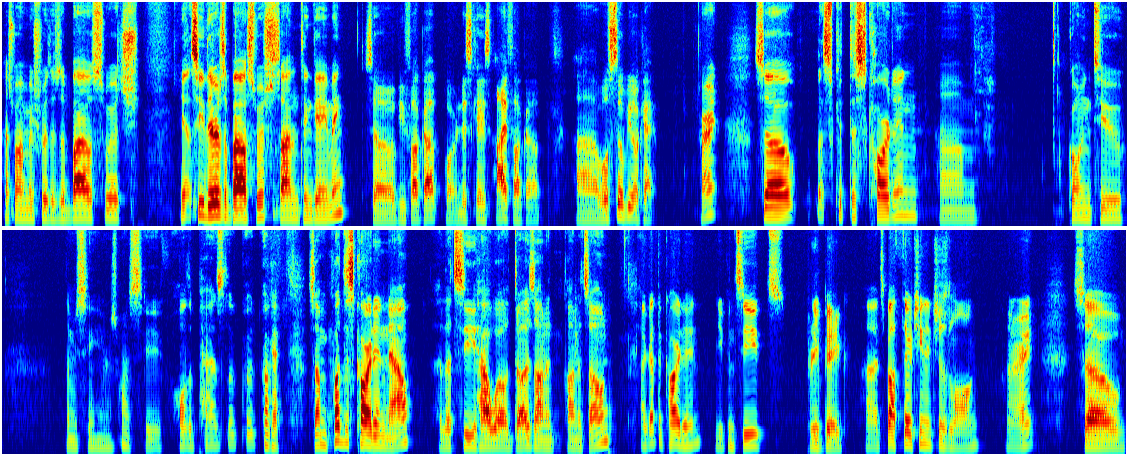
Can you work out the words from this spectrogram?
I just want to make sure there's a BIOS switch. Yeah, see, there's a BIOS switch, silent in gaming. So if you fuck up, or in this case, I fuck up, uh, we'll still be okay. All right. So let's get this card in. Um, going to, let me see here. I just want to see if all the pads look good. Okay, so I'm gonna put this card in now. Let's see how well it does on it on its own. I got the card in. You can see it's pretty big. Uh, it's about 13 inches long. All right, so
